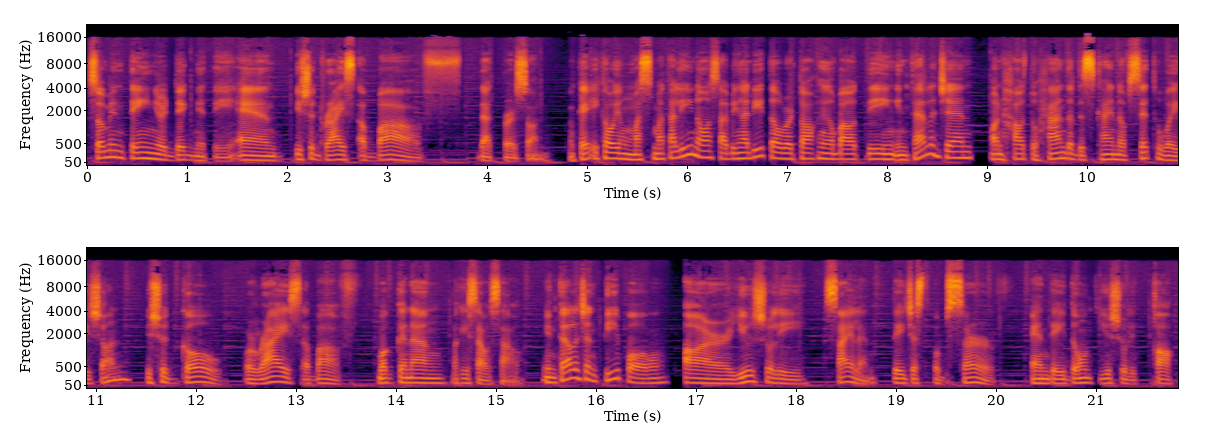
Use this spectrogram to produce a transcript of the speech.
So maintain your dignity and you should rise above that person. Okay, ikaw yung mas matalino. Sabi nga dito, we're talking about being intelligent on how to handle this kind of situation. You should go or rise above. Huwag ka nang makisawsaw. Intelligent people are usually silent. They just observe and they don't usually talk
